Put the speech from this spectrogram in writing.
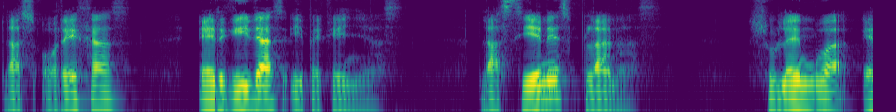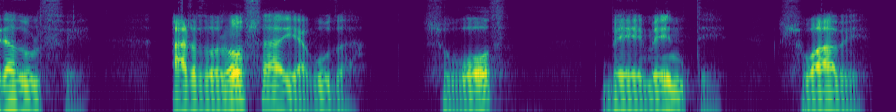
las orejas erguidas y pequeñas, las sienes planas, su lengua era dulce, ardorosa y aguda, su voz vehemente, suave,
